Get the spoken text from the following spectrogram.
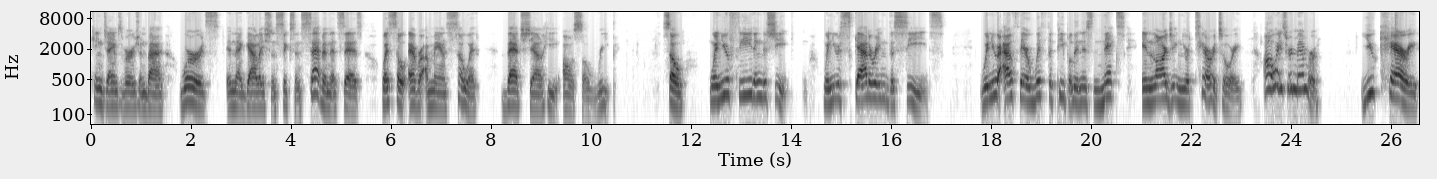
king james version by words in that Galatians 6 and 7 that says, Whatsoever a man soweth, that shall he also reap. So when you're feeding the sheep, when you're scattering the seeds, when you're out there with the people in this next enlarging your territory, always remember you carry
